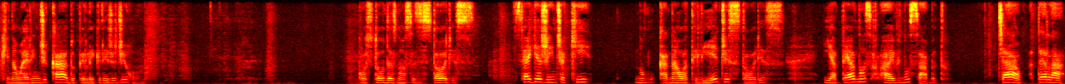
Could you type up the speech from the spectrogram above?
que não era indicado pela Igreja de Roma. Gostou das nossas histórias? Segue a gente aqui no canal Ateliê de Histórias e até a nossa live no sábado. Tchau, até lá!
